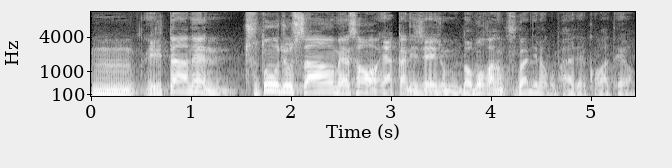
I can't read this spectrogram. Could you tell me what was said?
음, 일단은 주도주 싸움에서 약간 이제 좀 넘어가는 구간이라고 봐야 될 것 같아요.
